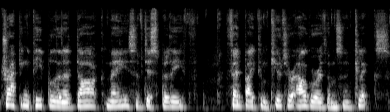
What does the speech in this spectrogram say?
trapping people in a dark maze of disbelief, fed by computer algorithms and clicks.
